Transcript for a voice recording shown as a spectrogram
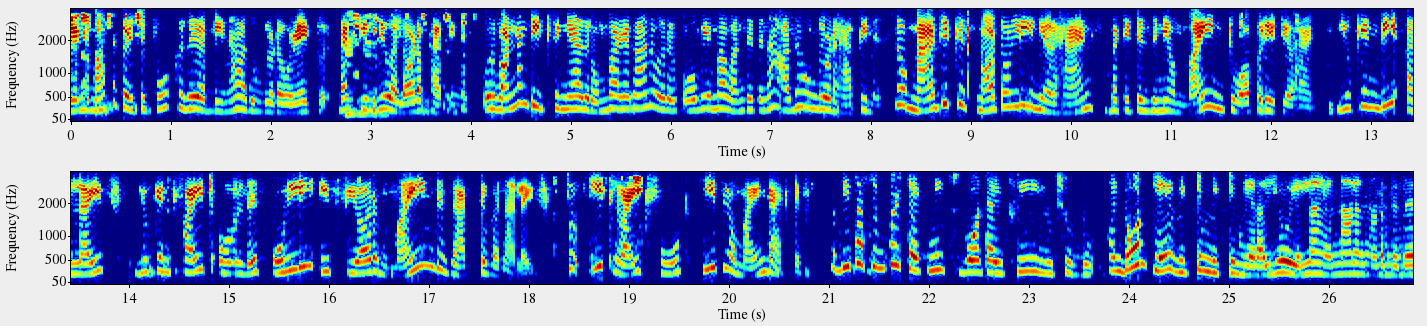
ரெண்டு மாசம் கழிச்சு பூக்குது அப்படின்னா அது உங்களோட உழைப்பு. That gives you a lot of happiness ஒரு வண்ணம் தீட்டுறீங்க அது ரொம்ப அழகான ஒரு ஓவியமா வந்ததுன்னா அது உங்களோட happiness so magic is not only in your hands but it is in your mind to operate your hand you can be alive you can fight all this only if your mind is active and alive so eat right food keep your mind active So these are simple techniques what I feel you should do. And don't play victim victim here. ஐயோ எல்லாம் என்னால நடந்தது.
